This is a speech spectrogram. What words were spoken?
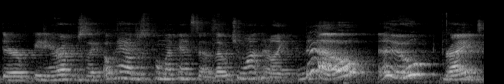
they're beating her up and she's like, okay, I'll just pull my pants down. Is that what you want? And they're like, no, ew, right?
